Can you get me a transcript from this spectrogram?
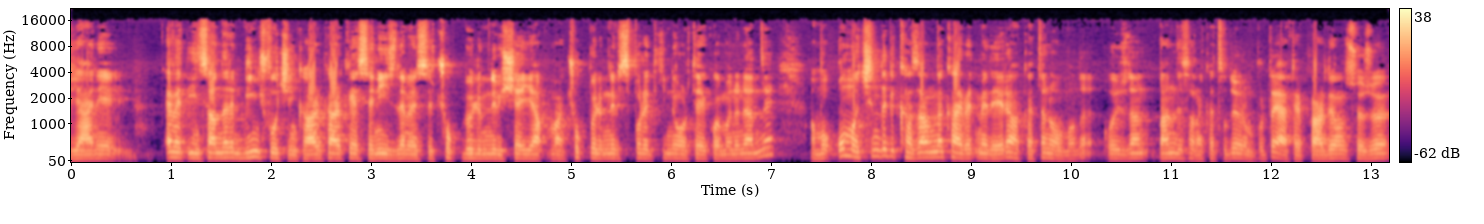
yani evet insanların binge watching arka arkaya seni izlemesi, çok bölümlü bir şey yapma, çok bölümlü bir spor etkinliği ortaya koyman önemli. Ama o maçın da bir kazanma kaybetme değeri hakikaten olmalı. O yüzden ben de sana katılıyorum burada. Yani Pep Guardiola'nın sözü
